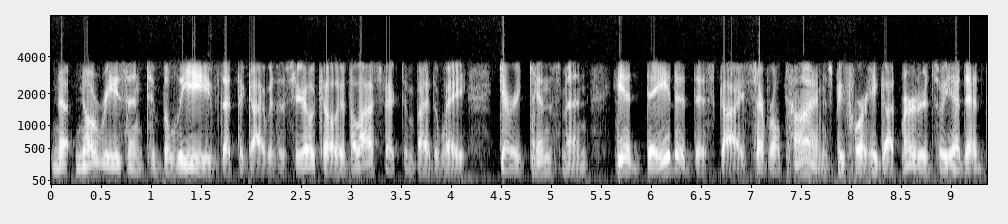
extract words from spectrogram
no, no reason to believe that the guy was a serial killer. The last victim, by the way, Gary Kinsman, he had dated this guy several times before he got murdered. So he had had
